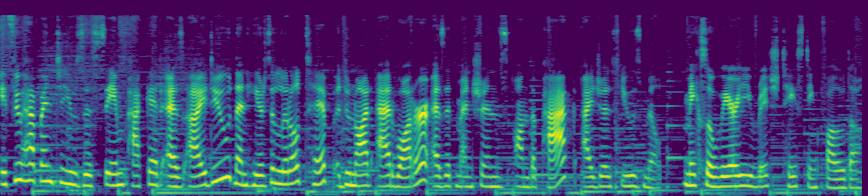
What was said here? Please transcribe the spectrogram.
If you happen to use the same packet as I do, then here's a little tip. Do not add water as it mentions on the pack. I just use milk. Makes a very rich tasting Faluda.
